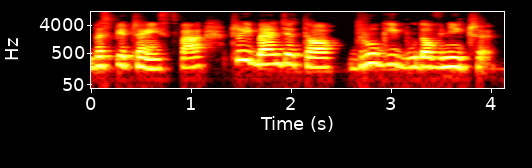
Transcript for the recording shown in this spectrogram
bezpieczeństwa, czyli będzie to drugi budowniczy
